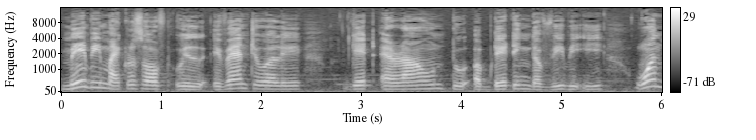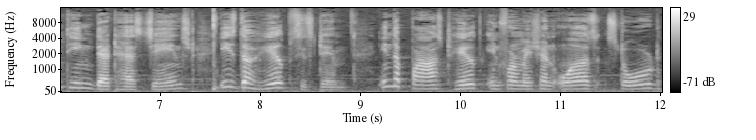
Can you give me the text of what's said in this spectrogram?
Maybe Microsoft will eventually get around to updating the VBE, one thing that has changed is the help system. In the past, help information was stored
